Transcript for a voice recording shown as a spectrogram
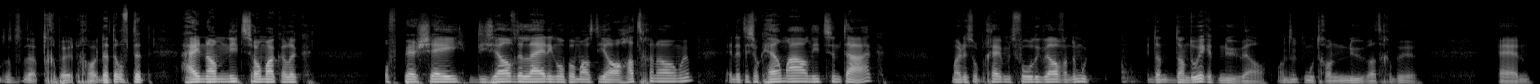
dat, dat gebeurde gewoon. Dat, of dat, hij nam niet zo makkelijk of per se diezelfde leiding op hem als die al had genomen. En dat is ook helemaal niet zijn taak. Maar dus op een gegeven moment voelde ik wel van, dan, moet, dan, dan doe ik het nu wel. Want Mhm. het moet gewoon nu wat gebeuren. En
